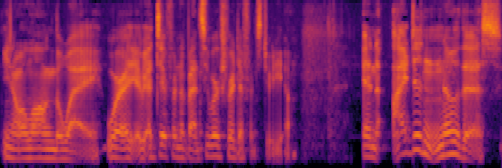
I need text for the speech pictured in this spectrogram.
you know, along the way, where at different events. He works for a different studio. And I didn't know this,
